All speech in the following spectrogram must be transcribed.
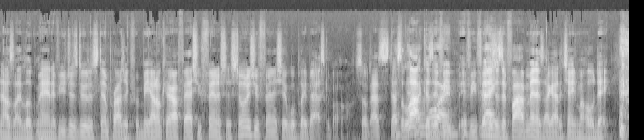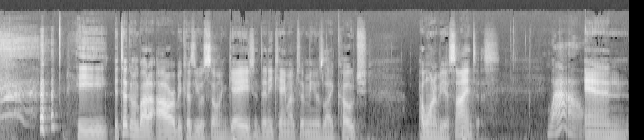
And I was like, "Look, man, if you just do the STEM project for me, I don't care how fast you finish. As soon as you finish it, we'll play basketball." So that's that's, That's a lot because if he if he finishes Right. in five minutes, I got to change my whole day he it took him about an hour because he was so engaged and then he came up to me he was like coach i want to be a scientist Wow. and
